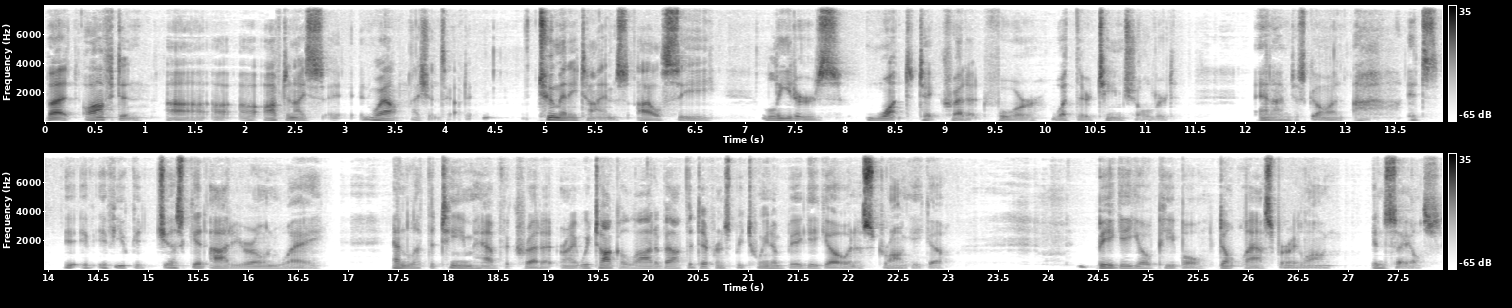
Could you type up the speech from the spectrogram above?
But often, uh, uh, often I, well, I shouldn't say often. Too many times I'll see leaders want to take credit for what their team shouldered, and I'm just going, ah, it's if, if you could just get out of your own way and let the team have the credit, right? We talk a lot about the difference between a big ego and a strong ego. Big ego people don't last very long in sales.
